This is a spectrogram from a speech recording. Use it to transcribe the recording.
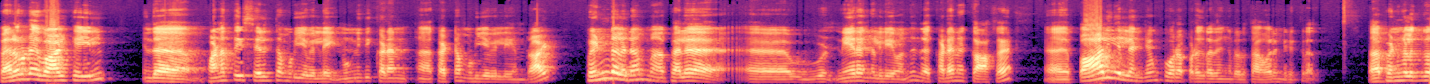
பலருடைய வாழ்க்கையில் இந்த பணத்தை செலுத்த முடியவில்லை நுண்ணிதி கடன் அஹ், கட்ட முடியவில்லை என்றால் பெண்களிடம் பல அஹ், நேரங்களிலே வந்து இந்த கடனுக்காக அஹ், பாலியல் லஞ்சம் கோரப்படுகிறதுங்கிற தகவலும் இருக்கிறது. பெண்களுக்கு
